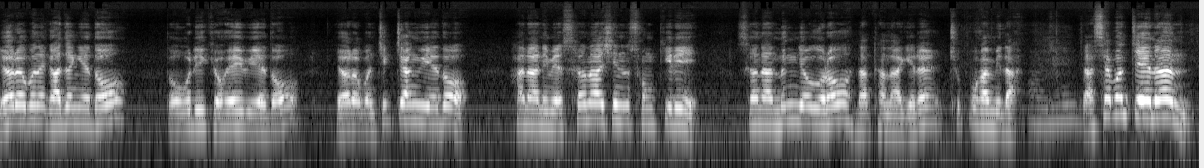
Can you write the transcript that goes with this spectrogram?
여러분의 가정에도 또 우리 교회 위에도 여러분 직장 위에도 하나님의 선하신 손길이 선한 능력으로 나타나기를 축복합니다. 자, 세 번째는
